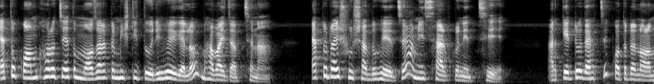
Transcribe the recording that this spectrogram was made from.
এত কম খরচে এত মজার একটা মিষ্টি তৈরি হয়ে গেল, ভাবাই যাচ্ছে না। এতটাই সুস্বাদু হয়েছে, আমি সার্ভ করে নিচ্ছি। আর কেটেও দেখাচ্ছে কতটা নরম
